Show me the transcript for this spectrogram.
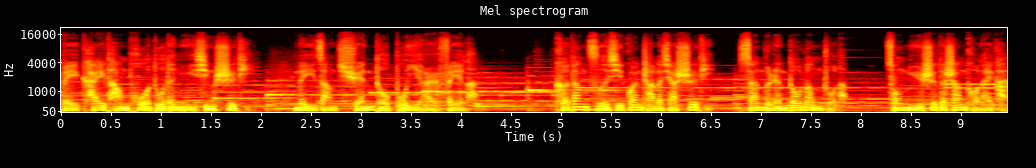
被开膛破肚的女性尸体，内脏全都不翼而飞了。可当仔细观察了下尸体，三个人都愣住了。从女士的伤口来看，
